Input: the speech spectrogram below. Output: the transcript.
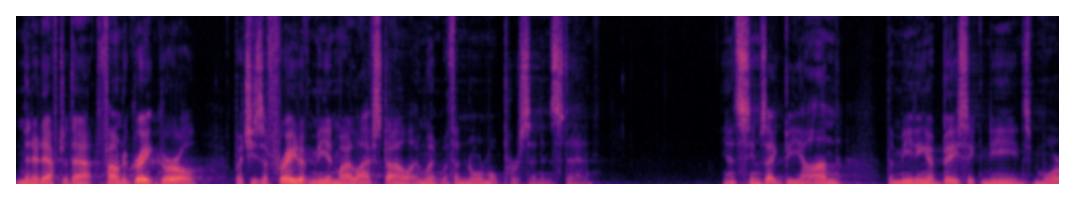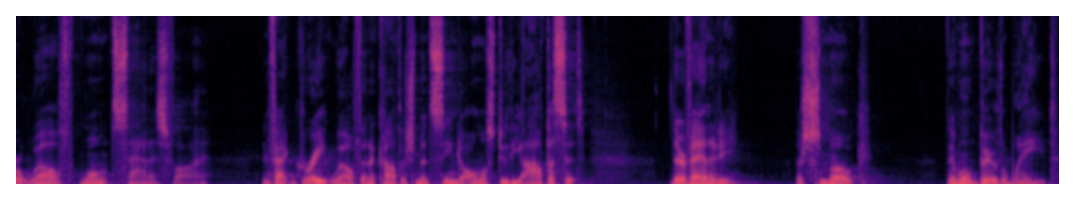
A minute after that, found a great girl, but she's afraid of me and my lifestyle and went with a normal person instead. You know, it seems like beyond the meeting of basic needs, more wealth won't satisfy. In fact, great wealth and accomplishments seem to almost do the opposite. They're vanity, they're smoke, they won't bear the weight.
